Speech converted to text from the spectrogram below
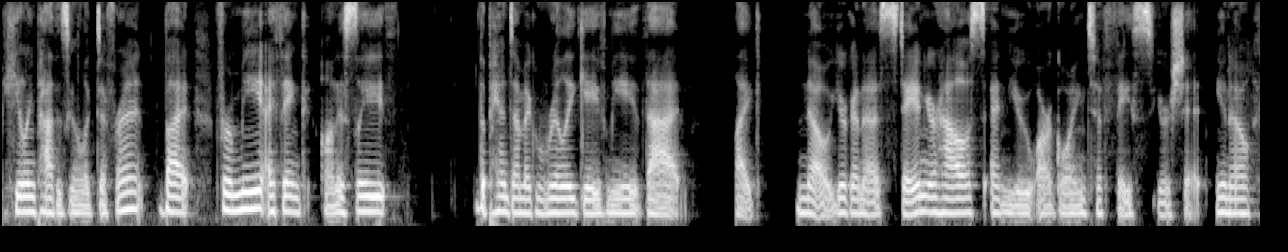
healing path is going to look different. But for me, I think honestly, the pandemic really gave me that, like, no, you're going to stay in your house and you are going to face your shit. You know, mm-hmm.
